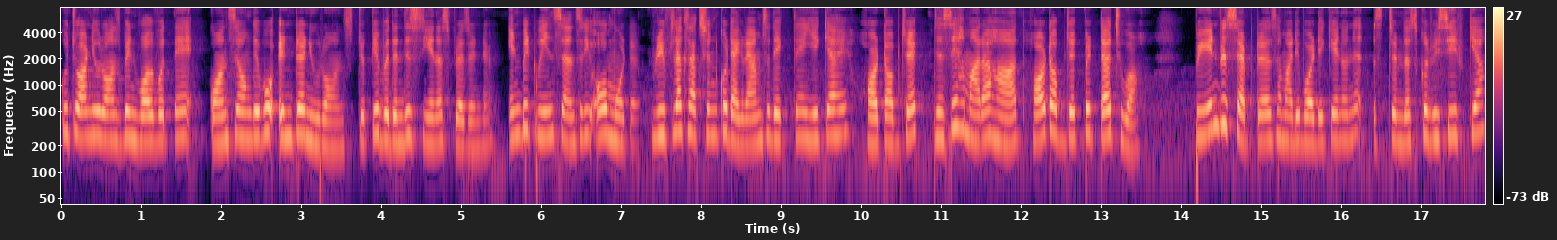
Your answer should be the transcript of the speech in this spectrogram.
कुछ और न्यूरॉन्स भी इन्वॉल्व होते हैं। कौन से होंगे वो? इंटर न्यूरॉन्स जो कि within this C N S present है। इन बिटवीन सेंसरी और मोटर रिफ्लेक्स एक्शन को डायग्राम से देखते हैं। ये क्या है? हॉट ऑब्जेक्ट जैसे हमारा हाथ हॉट ऑब्जेक्ट पे टच हुआ। पेन रिसेप्टर्स हमारी बॉडी के इन्होंने स्टिमुलस को रिसीव किया।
